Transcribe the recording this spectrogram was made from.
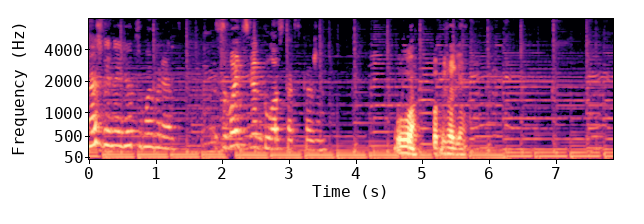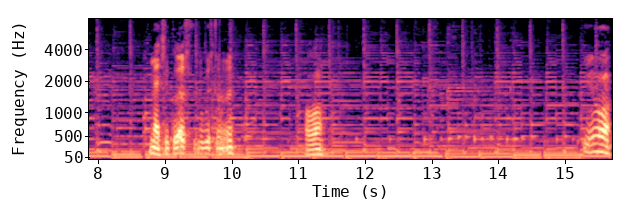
каждый найдет свой вариант. Свой цвет глаз, так скажем. О, побежали. Мячик раз, с другой стороны. О. И о,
